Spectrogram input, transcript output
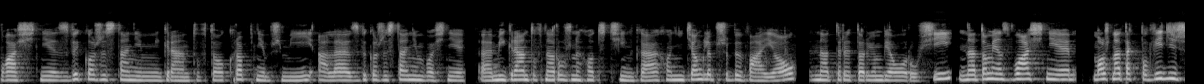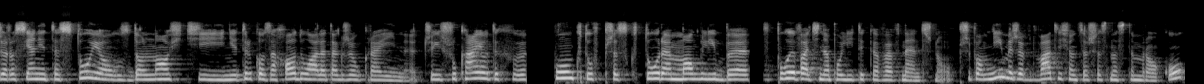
właśnie z wykorzystaniem migrantów. To okropnie brzmi, ale z wykorzystaniem właśnie e, migrantów na różnych odcinkach. Oni ciągle przybywają na terytorium Białorusi. Natomiast właśnie można tak powiedzieć, że Rosjanie testują zdolności nie tylko Zachodu, ale także Ukrainy, czyli szukają tych punktów, przez które mogliby wpływać na politykę wewnętrzną. Przypomnijmy, że w 2016 roku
